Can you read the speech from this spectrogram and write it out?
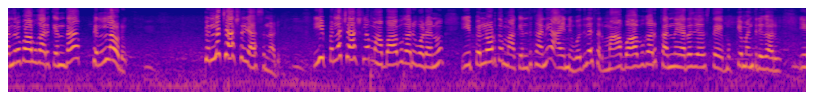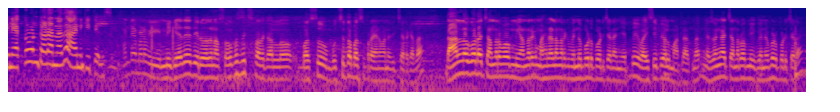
చంద్రబాబు గారి కింద పిల్లాడు. చేష్టలు చేస్తున్నాడు. ఈ పిల్ల చేష్టలో మా బాబు గారు కూడాను ఈ పిల్లోడితో మాకెందుకని ఆయన్ని వదిలేశారు. మా బాబు గారు కన్ను ఎర్ర చేస్తే ముఖ్యమంత్రి గారు ఈయన ఎక్కడ ఉంటాడు అన్నది ఆయనకి తెలుసు. అంటే మేడం ఈ- మీకు ఏదైతే ఈ రోజున సూపర్ సిక్స్ పథకాల్లో బస్సు ఉచిత బస్సు ప్రయాణం అనేది ఇచ్చారు కదా దానిలో కూడా చంద్రబాబు మీ అందరికి మహిళలందరికీ వెన్నుపోటు పొడిచాడని చెప్పి వైసీపీ వాళ్ళు మాట్లాడుతున్నారు. నిజంగా చంద్రబాబు మీకు వెన్నుపోటు పొడిచాడా?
